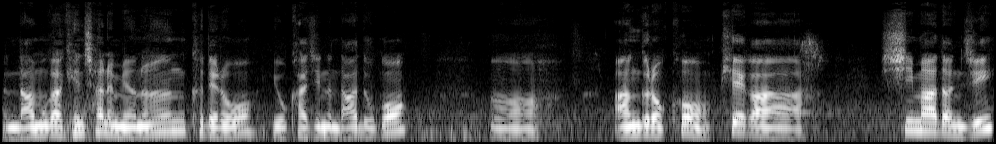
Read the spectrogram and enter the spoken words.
나무가 괜찮으면은 그대로 요 가지는 놔두고 어, 안 그렇고 피해가 심하던지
